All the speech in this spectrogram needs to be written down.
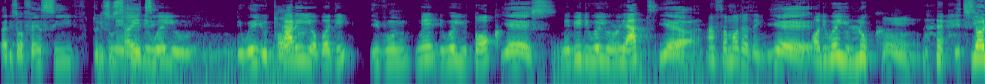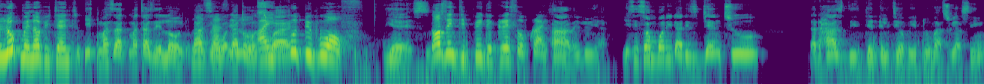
that is offensive to the It be society, the way you the way you talk, carry your body, even may the way you talk, yes, maybe the way you react, yeah, and some other things. yeah. Or the way you look. Hmm. It's your look may not be gentle. it must that matters a lot. It That's matters what, a that lot. was and why. it put people off. yes. Doesn't depict the grace of Christ. Hallelujah. You see, somebody that is gentle, that has this gentility of a dove, as we are seeing,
